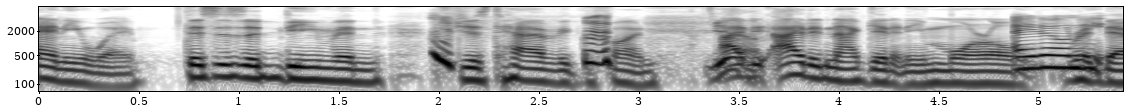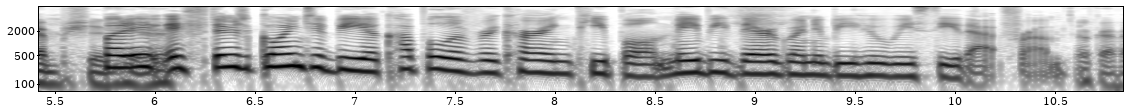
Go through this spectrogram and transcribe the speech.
anyway, this is a demon just having fun. I, Yeah. di- I did not get any moral I don't e- redemption. But here. if, if there's going to be a couple of recurring people, maybe they're going to be who we see that from. okay.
